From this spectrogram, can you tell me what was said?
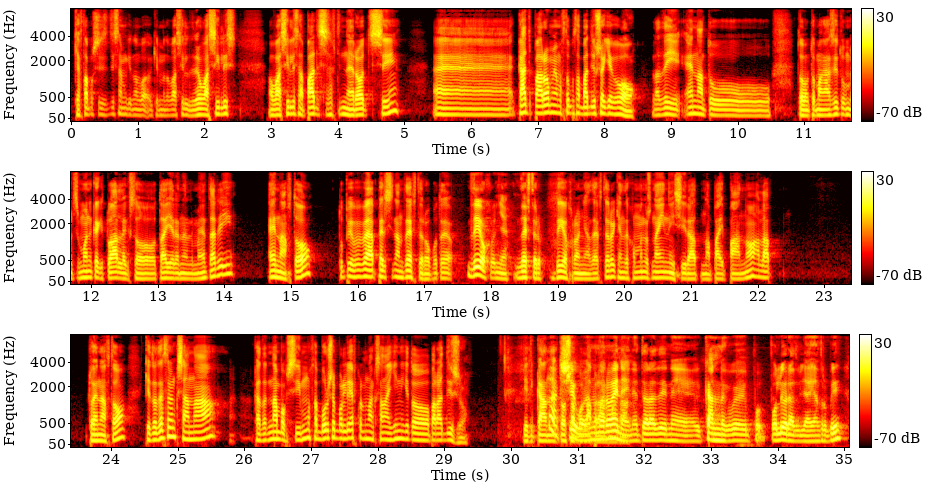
Και αυτά που συζητήσαμε και, τον, και με τον Βασίλη. Δηλαδή, ο Βασίλης, ο Βασίλης απάντησε σε αυτή την ερώτηση ε, κάτι παρόμοιο με αυτό που θα απαντήσω και εγώ. Δηλαδή, ένα του, το, το μαγαζί του με της Μόνικα και του Άλεξ, το Tiger Elementary, ένα αυτό, το οποίο βέβαια πέρσι ήταν δεύτερο, οπότε... Δύο χρόνια δεύτερο. Δύο χρόνια δεύτερο και ενδεχομένως να είναι η σειρά του να πάει πάνω, αλλά το ένα αυτό. Και το δεύτερο ξανά, κατά την άποψή μου, θα μπορούσε πολύ εύκολα να ξαναγίνει και το Παραντίζο. Γιατί κάνουν τόσο σίγουρα, πολλά νούμερο ένα είναι. Τώρα είναι, κάνουν ε, πολύ ωραία δουλειά οι άνθρωποι.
